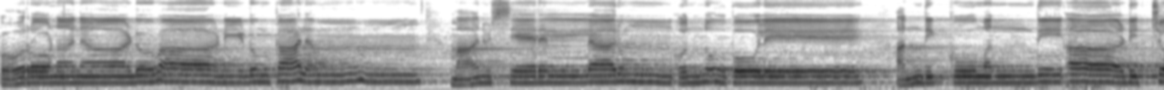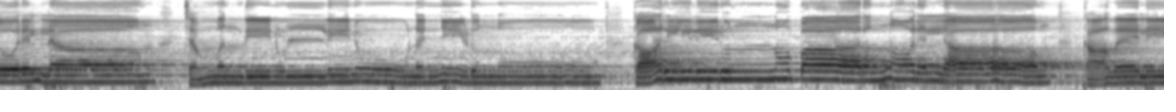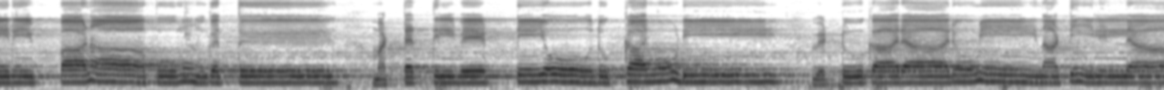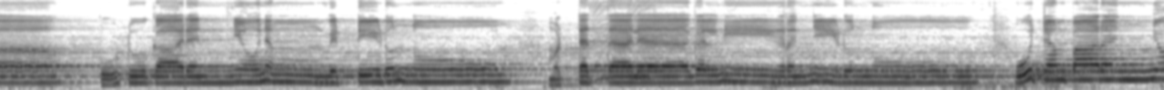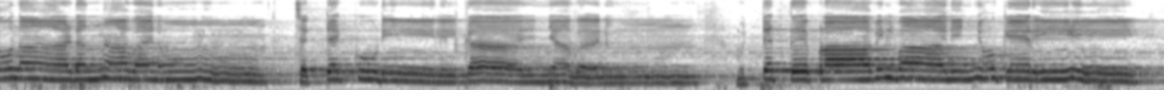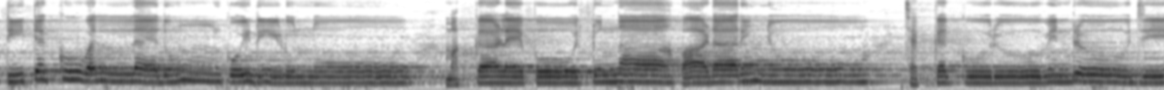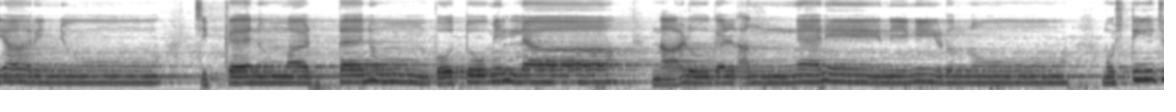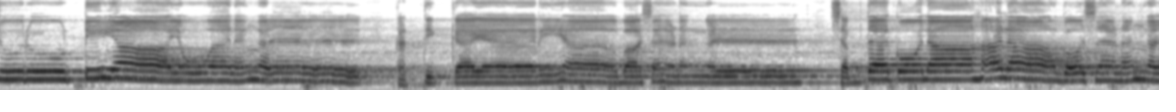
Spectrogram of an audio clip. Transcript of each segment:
Corona നാടുവാണിടും കാലം. മനുഷ്യരെല്ലാരും ഒന്നുപോലെ അന്തിക്കു മന്തി ആടിച്ചോരെല്ലാം ചമ്മന്തിനുള്ളിനൂണഞ്ഞിടുന്നു. കാറിലിരുന്നു പാറന്നോരെല്ലാം കാവലിരിപ്പാണ പൂമുഖത്ത് മട്ടത്തിൽ വെട്ടിയോ ദുഃഖാൻ മൂടി. വെട്ടുകാരാരുമീ നാട്ടിലില്ല. കൂട്ടുകാരന്യോനം വെട്ടിടുന്നു. മൊട്ടത്തലകൾ നിറഞ്ഞിടുന്നു. ഊറ്റം പറഞ്ഞു നടന്നവനും ചറ്റക്കുടിയിൽ കഴിഞ്ഞവനും. മുറ്റത്തെ പ്ലാവിൽ വാലിഞ്ഞു കയറി തീറ്റക്കു വല്ലതും കൊയ്തിടുന്നു. മക്കളെ പോറ്റുന്ന പാടറിഞ്ഞു. ചക്കക്കുരുവിൻ രുചിയറിഞ്ഞു ചിക്കനും മട്ടനും പോത്തുമില്ല. നാളുകൾ അങ്ങനെ നീങ്ങിടുന്നു മുഷ്ടി ചുരുട്ടിയ യൗവനങ്ങൾ കത്തിക്കയറിയ ഭാഷണങ്ങൾ. ശബ്ദകോലാഹലഘോഷണങ്ങൾ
